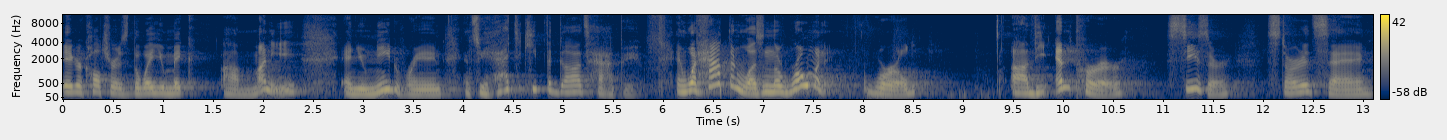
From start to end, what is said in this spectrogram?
agriculture is the way you make uh, money and you need rain, and so you had to keep the gods happy. And what happened was in the Roman world, uh, the emperor, Caesar, started saying,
